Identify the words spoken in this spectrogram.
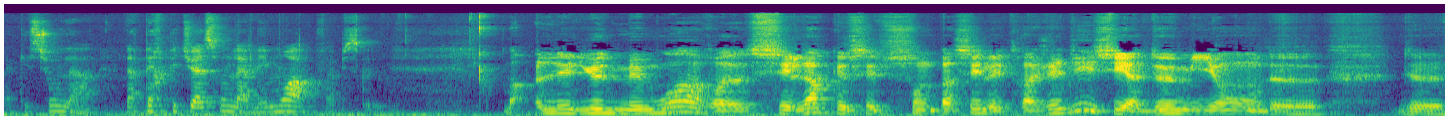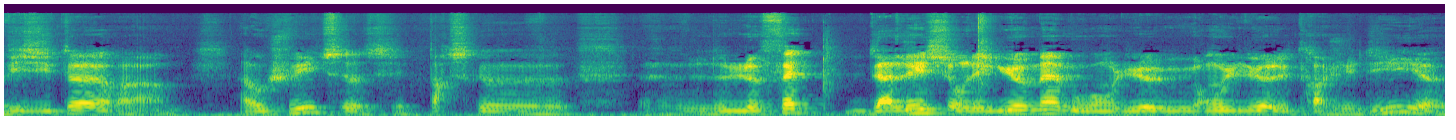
la question de la, perpétuation de la mémoire enfin, puisque... Bah, les lieux de mémoire, euh, c'est là que se sont passées les tragédies. S'il y a 2 millions de, de visiteurs à, Auschwitz, c'est parce que euh, le, fait d'aller sur les lieux mêmes où ont, ont eu lieu les tragédies euh,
